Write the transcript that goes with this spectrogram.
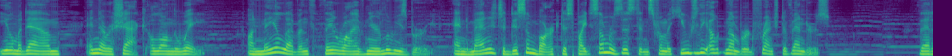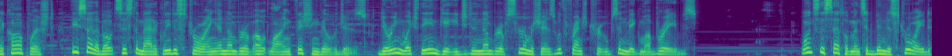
Ile Madame, and Nereshak along the way. On May 11th, they arrived near Louisbourg and managed to disembark despite some resistance from the hugely outnumbered French defenders. That accomplished, they set about systematically destroying a number of outlying fishing villages, during which they engaged in a number of skirmishes with French troops and Mi'kmaq braves. Once the settlements had been destroyed,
